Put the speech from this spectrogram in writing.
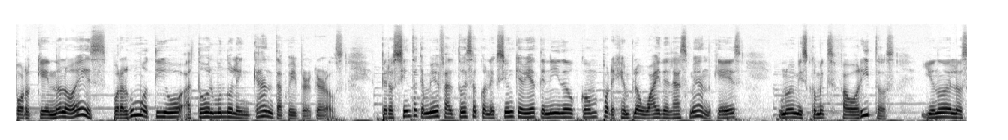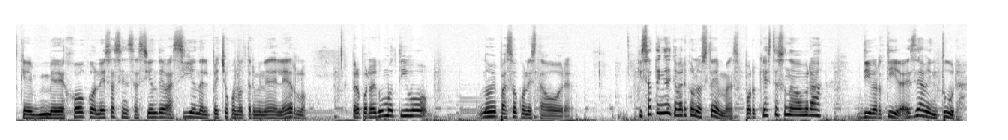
porque no lo es. Por algún motivo a todo el mundo le encanta Paper Girls. Pero siento que a mí me faltó esa conexión que había tenido con, por ejemplo, Why the Last Man, que es uno de mis cómics favoritos y uno de los que me dejó con esa sensación de vacío en el pecho cuando terminé de leerlo. Pero por algún motivo no me pasó con esta obra. Quizá tenga que ver con los temas, porque esta es una obra divertida, es de aventura.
